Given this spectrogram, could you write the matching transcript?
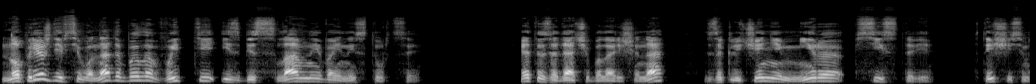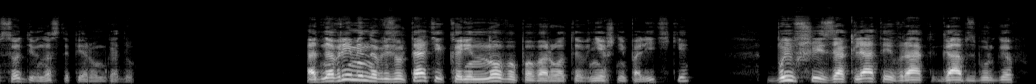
Но прежде всего надо было выйти из бесславной войны с Турцией. Эта задача была решена заключением мира в Систове в 1791 году. Одновременно в результате коренного поворота внешней политики бывший заклятый враг Габсбургов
